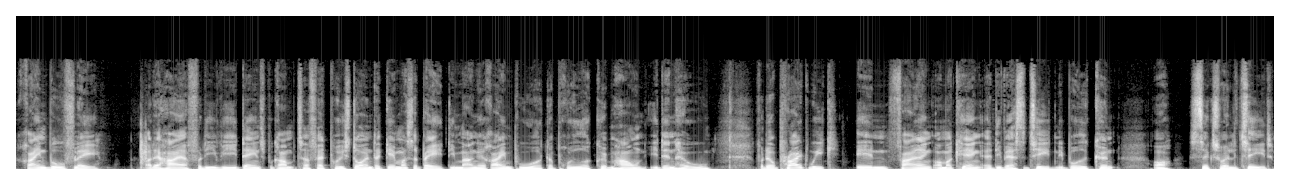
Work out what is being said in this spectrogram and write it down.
regnbueflag. Og det har jeg, fordi vi i dagens program tager fat på historien, der gemmer sig bag de mange regnbuer, der bryder København i den her uge. For det var Pride Week, en fejring og markering af diversiteten i både køn og seksualitet.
